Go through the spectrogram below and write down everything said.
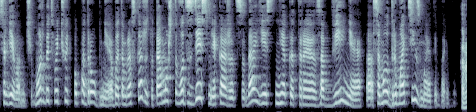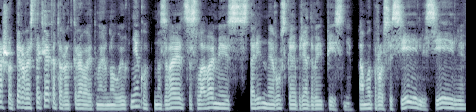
Сергей Иванович, может быть, вы чуть поподробнее об этом расскажете, скажет, потому что вот здесь, мне кажется, да, есть некоторое забвение э, самого драматизма этой борьбы. Хорошо. Первая статья, которая открывает мою новую книгу, называется словами из старинной русской обрядовой песни. А мы просто сеяли, сеяли,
